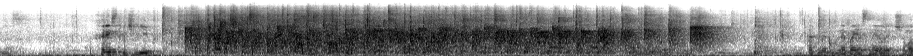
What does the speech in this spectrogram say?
у нас Христич Гліб. пояснили, що ми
